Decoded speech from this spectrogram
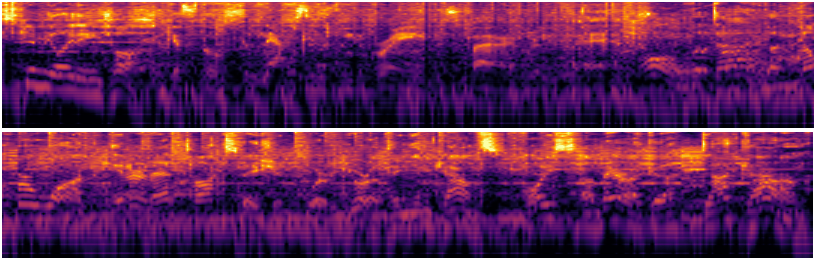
Stimulating talk. It gets those synapses in the brain firing really fast. All the time. The number one internet talk station where your opinion counts. VoiceAmerica.com.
